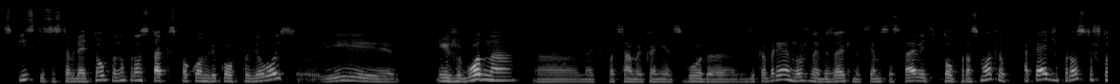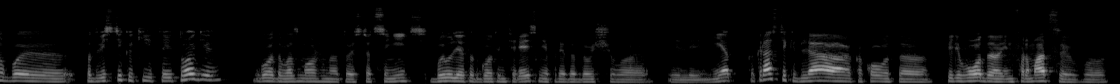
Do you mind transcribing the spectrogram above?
списки, составлять топы. Ну, просто так испокон веков повелось. И ежегодно, э, значит, под самый конец года, в декабре, нужно обязательно всем составить топ просмотров. Опять же, просто чтобы подвести какие-то итоги, года, возможно, то есть оценить, был ли этот год интереснее предыдущего или нет. Как раз-таки для какого-то перевода информации в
